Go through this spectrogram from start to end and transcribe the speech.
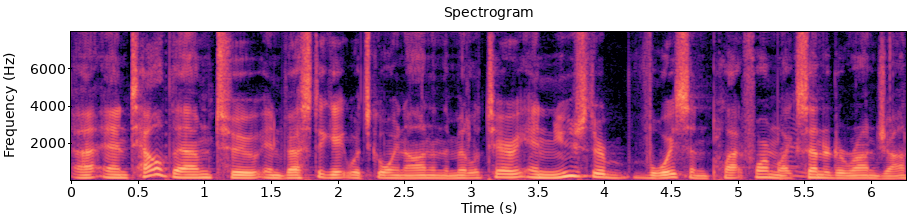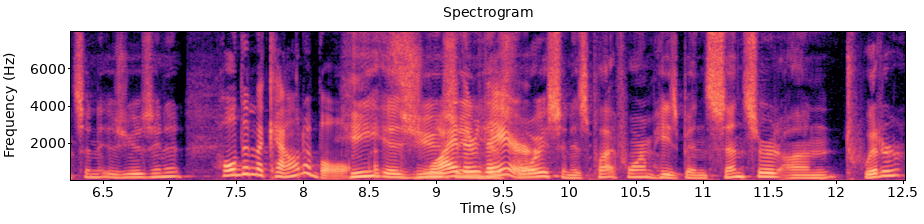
uh, and tell them to investigate what's going on in the military and use their voice and platform like Senator Ron Johnson is using it. Hold them accountable. He That's is using his there. voice and his platform. He's been censored on Twitter.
